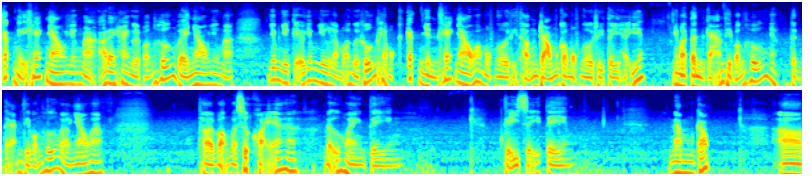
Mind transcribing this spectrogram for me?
cách nghĩ khác nhau nhưng mà ở đây hai người vẫn hướng về nhau nhưng mà giống như kiểu giống như là mỗi người hướng theo một cách nhìn khác nhau một người thì thận trọng còn một người thì tùy hỷ nhưng mà tình cảm thì vẫn hướng nha. Tình cảm thì vẫn hướng vào nhau ha thời vận và sức khỏe ha. Nữ hoàng tiền kỵ sĩ tiền năm cốc à,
